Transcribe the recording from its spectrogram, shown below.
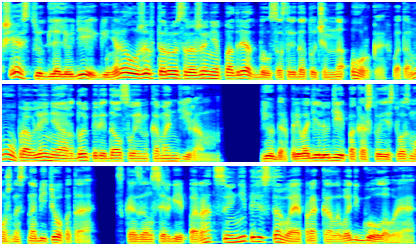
К счастью для людей, генерал уже второе сражение подряд был сосредоточен на орках, потому управление Ордой передал своим командирам. «Юбер, приводи людей, пока что есть возможность набить опыта», сказал Сергей по рации, не переставая прокалывать головы.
